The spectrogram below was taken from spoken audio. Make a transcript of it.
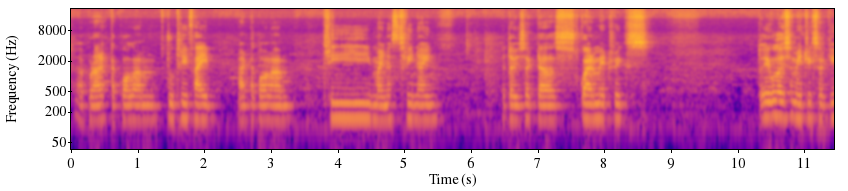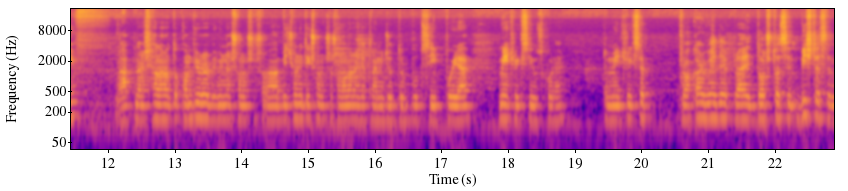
তারপর আরেকটা কলাম টু থ্রি ফাইভ আরেকটা column three minus three nine এটা হচ্ছে একটা স্কোয়ার ম্যাট্রিক্স তো এগুলো হচ্ছে ম্যাট্রিক্স আর কি। আপনার সাধারণত কম্পিউটার বিভিন্ন সমস্যা বীজগণিতিক সমস্যা সমাধানের ক্ষেত্রে আমি যতদূর বুঝছি পইরা ম্যাট্রিক্স ইউজ করে। তো ম্যাট্রিক্সের প্রকারভেদে প্রায় দশটা ছিল, বিশটা ছিল।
